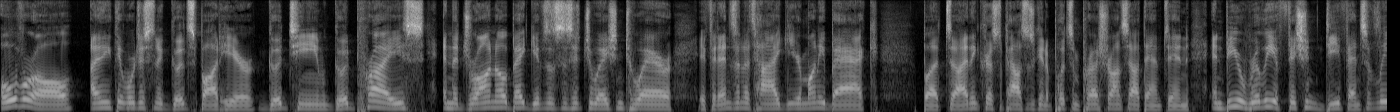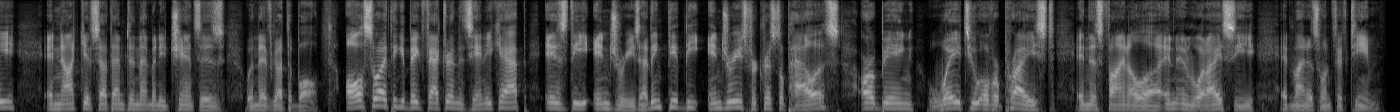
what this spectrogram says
overall, I think that we're just in a good spot here. Good team, good price, and the draw no bet gives us a situation to where if it ends in a tie, get your money back. But uh, I think Crystal Palace is going to put some pressure on Southampton and be really efficient defensively and not give Southampton that many chances when they've got the ball. Also, I think a big factor in this handicap is the injuries. I think the, the injuries for Crystal Palace are being way too overpriced in this final, uh, in, in what I see at minus 115.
